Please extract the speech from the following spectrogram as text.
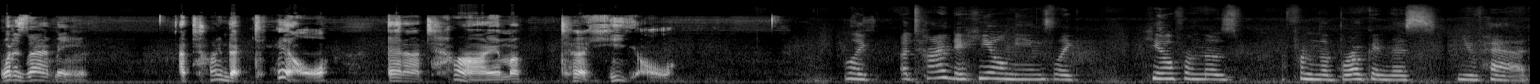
What does that mean? A time to kill and a time to heal. Like a time to heal means like heal from those from the brokenness you've had.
